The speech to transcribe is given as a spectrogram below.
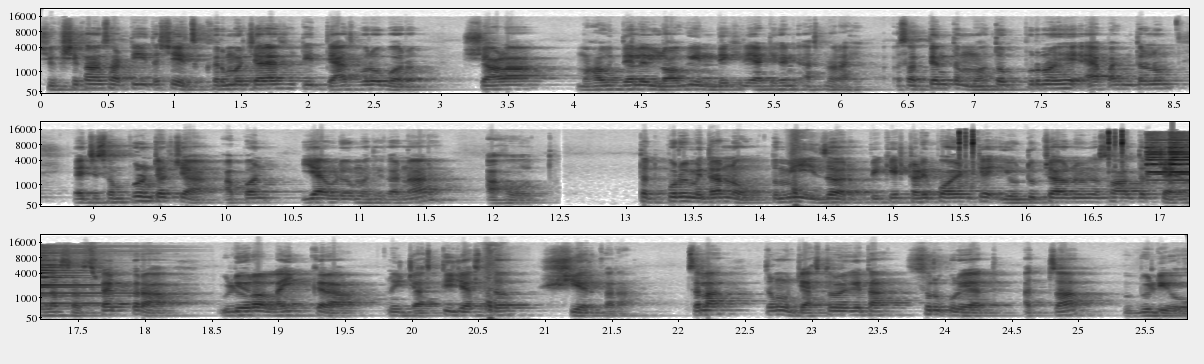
शिक्षकांसाठी तसेच कर्मचाऱ्यांसाठी त्याचबरोबर शाळा महाविद्यालय लॉग इन देखील या ठिकाणी असणार आहे. असं अत्यंत महत्त्वपूर्ण हे ॲप आहे मित्रांनो. याची संपूर्ण चर्चा आपण या व्हिडिओमध्ये करणार आहोत. तत्पूर्वी मित्रांनो तुम्ही जर पी के स्टडी पॉईंट या यूट्यूब चॅनल असाल तर चॅनलला सबस्क्राईब करा. व्हिडिओला लाईक करा आणि जास्तीत जास्त शेअर करा. चला तर मग जास्त वेळ घेता सुरू करूयात आजचा व्हिडिओ.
